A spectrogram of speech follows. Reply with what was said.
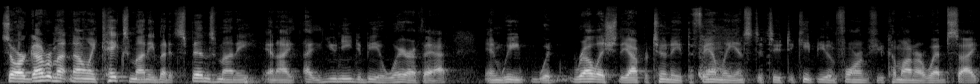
so our government not only takes money, but it spends money, and I, I, you need to be aware of that and we would relish the opportunity at the Family Institute to keep you informed if you come on our website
